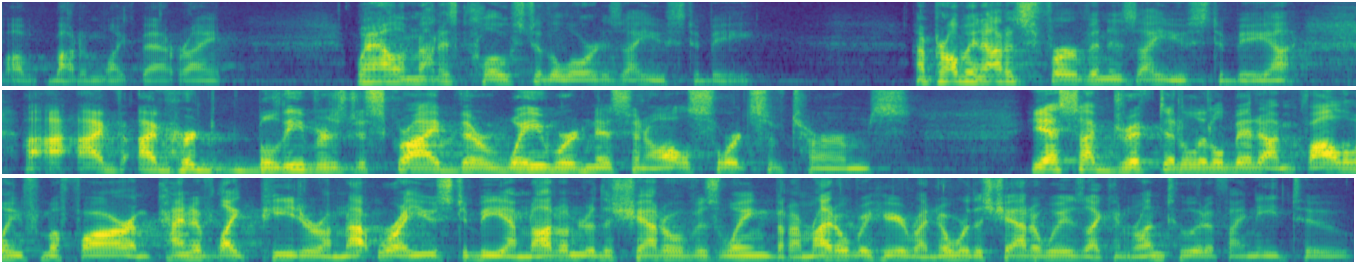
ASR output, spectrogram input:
about him like that, right? Well, I'm not as close to the Lord as I used to be. I'm probably not as fervent as I used to be. I, have I've heard believers describe their waywardness in all sorts of terms. Yes, I've drifted a little bit. I'm following from afar. I'm kind of like Peter. I'm not where I used to be. I'm not under the shadow of his wing, but I'm right over here. I know where the shadow is. I can run to it if I need to.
